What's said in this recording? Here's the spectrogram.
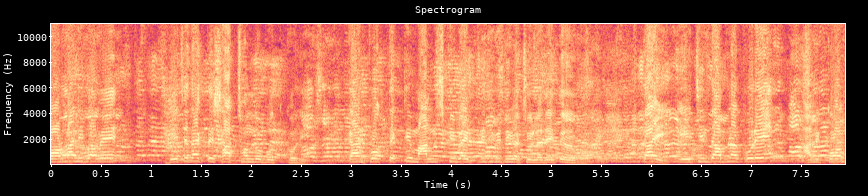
নর্মালি ভাবে বেঁচে থাকতে স্বাচ্ছন্দ্য বোধ করি। কারণ প্রত্যেকটি মানুষকে ভাই পৃথিবী থেকে চলে যেতে হবে। তাই এই চিন্তা ভাবনা করে আমি কম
